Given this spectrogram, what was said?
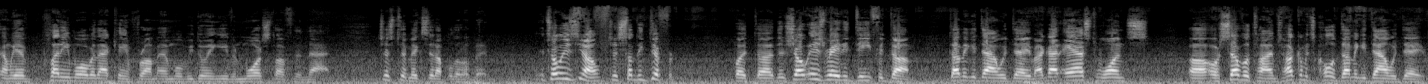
and we have plenty more where that came from, and we'll be doing even more stuff than that, just to mix it up a little bit. It's always, you know, just something different. But uh, the show is rated D for dumb. Dumbing it down with Dave. I got asked once uh, or several times, how come it's called Dumbing It Down with Dave?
